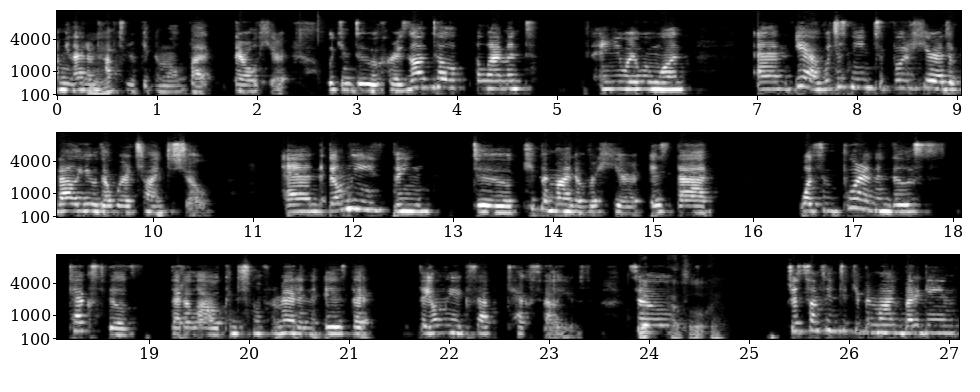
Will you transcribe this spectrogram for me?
I mean, I don't mm-hmm. have to repeat them all, but they're all here. We can do horizontal alignment any way we want. And yeah, we just need to put here the value that we're trying to show. And the only thing to keep in mind over here is that what's important in those text fields that allow conditional formatting is that they only accept text values. So yep, absolutely. Just something to keep in mind. But again,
